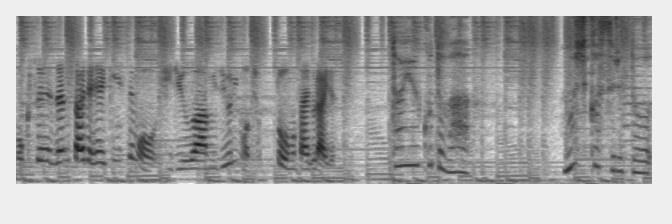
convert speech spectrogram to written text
木星全体で平均しても比重は水よりもちょっと重たいぐらいです。ということはもしかすると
